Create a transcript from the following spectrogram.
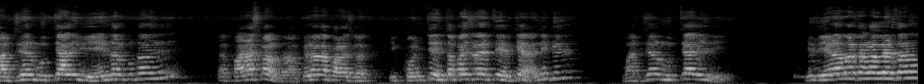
ఒరిజినల్ ముత్యాలు ఇవి ఏం అనుకుంటావు ఇది పరాస్కారం పిల్లల పరాస్కారం ఈ కొంచెం ఎంత పైసలు పెడితే ఎరికేనా నీకు ఇది? ఒరిజినల్ ముత్యాలు ఇది. ఇది ఏడబడతాడో పెడతాడు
